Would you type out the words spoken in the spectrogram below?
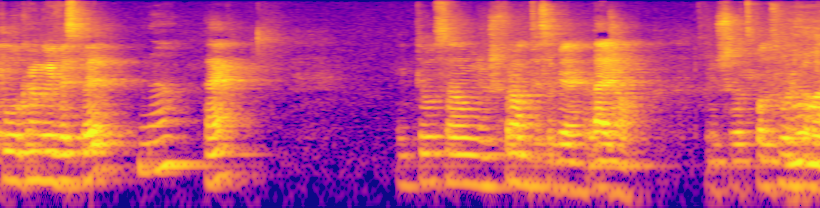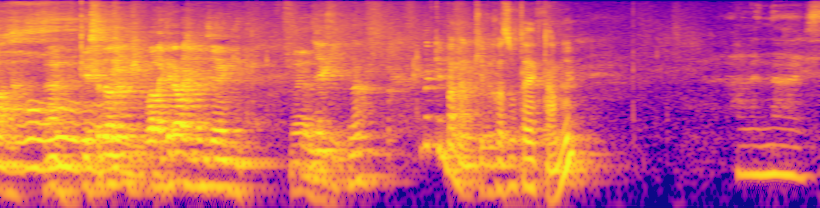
półokrągłej wyspy, No. tak? I tu są już fronty sobie leżą. Już od spodu zurwowane. Tak, Jeszcze dobrze musi polakierować, będzie git. Nie no. Takie bananki wychodzą tak jak tam, nie? Ale nice,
